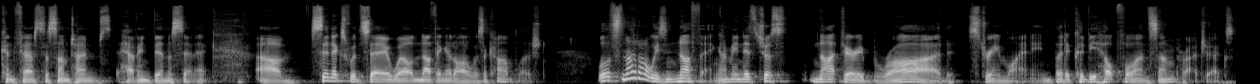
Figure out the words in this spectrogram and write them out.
confess to sometimes having been a cynic, um, cynics would say, well, nothing at all was accomplished. Well, it's not always nothing. I mean, it's just not very broad streamlining, but it could be helpful on some projects.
